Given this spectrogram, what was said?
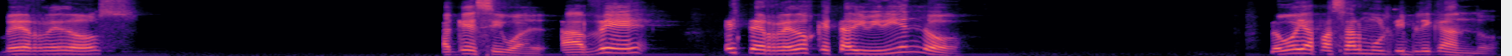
BR2, ¿A qué es igual? A B, este R2 que está dividiendo, lo voy a pasar multiplicando.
